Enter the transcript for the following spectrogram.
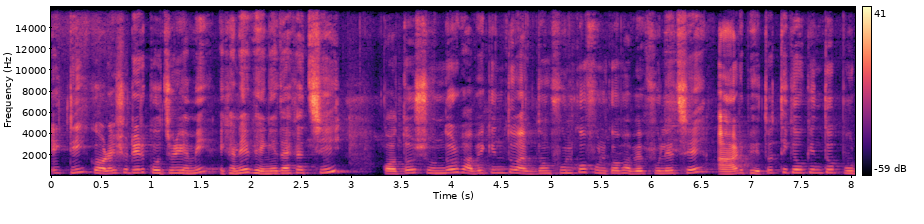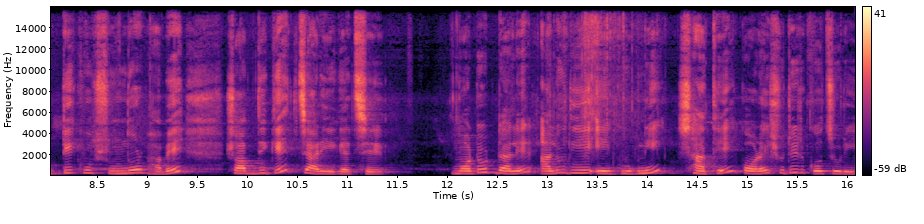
একটি কড়াইশুটির কচুরি আমি এখানে ভেঙে দেখাচ্ছি। কত সুন্দরভাবে কিন্তু একদম ফুলকো ফুলকোভাবে ফুলেছে আর ভেতর থেকেও কিন্তু পুরটি খুব সুন্দরভাবে সব দিকে চারিয়ে গেছে। মটর ডালের আলু দিয়ে এই ঘুগনি, সাথে কড়াইশুটির কচুরি।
